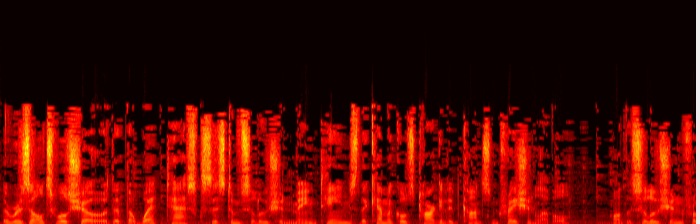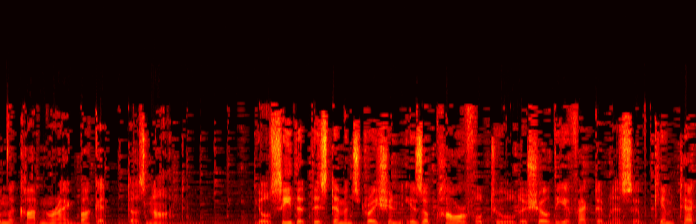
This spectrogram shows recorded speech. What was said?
The results will show that the WetTask system solution maintains the chemical's targeted concentration level, while the solution from the cotton rag bucket does not. You'll see that this demonstration is a powerful tool to show the effectiveness of Kimtech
